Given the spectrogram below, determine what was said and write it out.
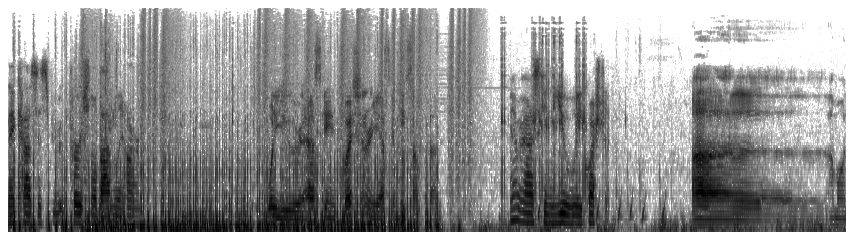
that causes personal bodily harm? What are you asking a question or are you asking me something? I'm asking you a question. Uh, I'm on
